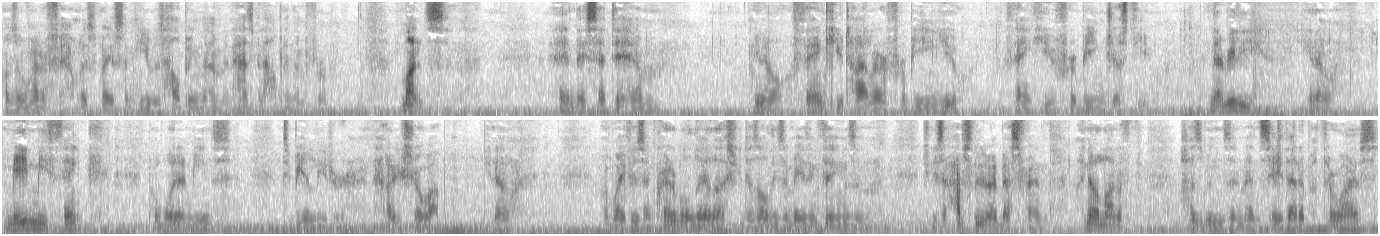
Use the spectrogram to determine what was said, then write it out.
I was over at a family's place and he was helping them and has been helping them for months. And they said to him, you know, thank you, Tyler, for being you. Thank you for being just you. And that really, you know, made me think about what it means to be a leader and how you show up. You know, my wife is incredible, Layla. She does all these amazing things and she's absolutely my best friend. I know a lot of husbands and men say that about their wives.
